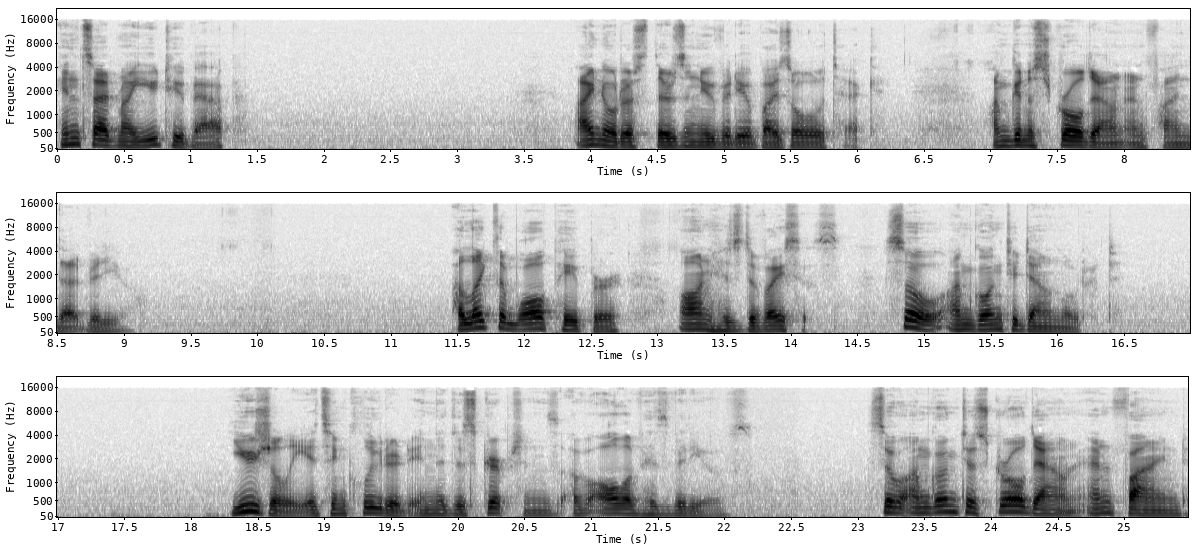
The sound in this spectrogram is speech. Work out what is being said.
Inside my YouTube app, I noticed there's a new video by Zollotech. I'm going to scroll down and find that video. I like the wallpaper on his devices, so I'm going to download it. Usually it's included in the descriptions of all of his videos. So I'm going to scroll down and find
